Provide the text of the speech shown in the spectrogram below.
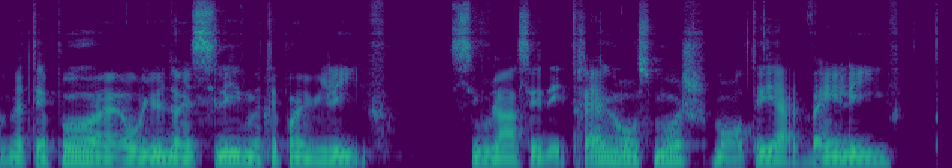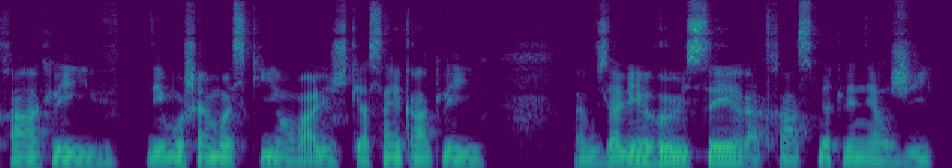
mettez pas, au lieu d'un 6 livres, mettez pas un 8 livres. Si vous lancez des très grosses mouches, montez à 20 livres, 30 livres, des mouches à mosquée, on va aller jusqu'à 50 livres. vous allez réussir à transmettre l'énergie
